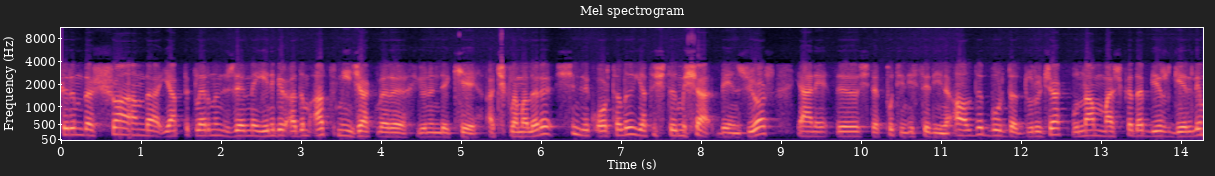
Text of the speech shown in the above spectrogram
Kırım'da şu anda yaptıklarının üzerine yeni bir adım atmayacakları yönündeki açıklamaları şimdilik ortalığı yatıştırmışa benziyor. Yani e, işte Putin istediğini aldı, burada duracak. Bundan başka da bir gerilim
